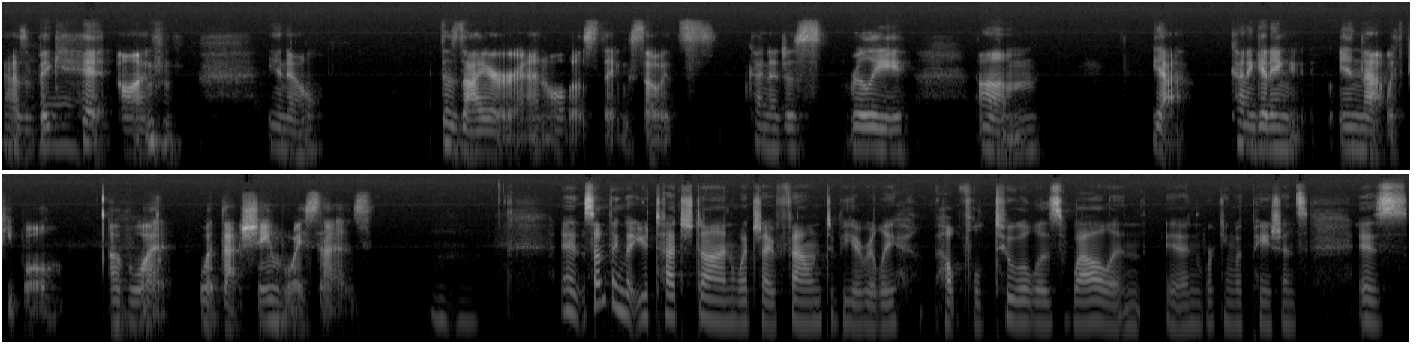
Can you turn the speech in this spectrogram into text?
has a big hit on, you know, desire and all those things. So it's kind of just really, um, yeah, kind of getting in that with people of what what that shame voice says. Mm-hmm. And something that you touched on, which I found to be a really helpful tool as well in, in working with patients, is,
